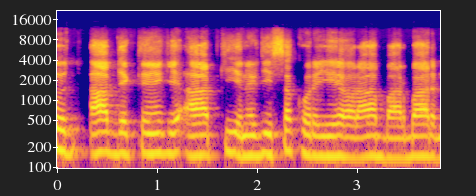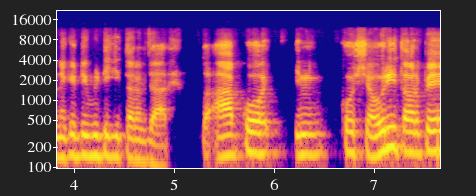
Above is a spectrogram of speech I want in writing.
तो आप देखते हैं कि आपकी एनर्जी सक हो रही है और आप बार बार नेगेटिविटी की तरफ़ जा रहे हैं। तो आपको इनको शौरी तौर पे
